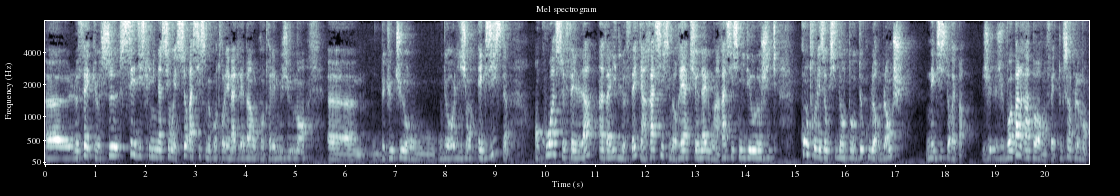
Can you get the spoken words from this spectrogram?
le fait que ces discriminations et ce racisme contre les Maghrébins ou contre les musulmans de culture ou, de religion existent, en quoi ce fait-là invalide le fait qu'un racisme réactionnel ou un racisme idéologique contre les Occidentaux de couleur blanche n'existerait pas? Je ne vois pas le rapport en fait, tout simplement.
